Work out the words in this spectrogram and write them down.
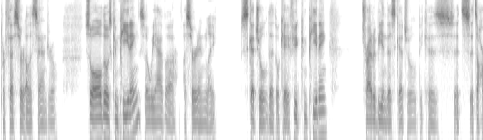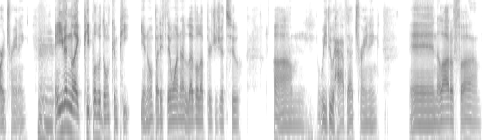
Professor Alessandro. So all those competing, so we have a, a certain like schedule that okay, if you're competing, try to be in this schedule because it's it's a hard training. Mhm. Even like people who don't compete, you know, but if they want to level up their jujitsu, um, we do have that training, and a lot of um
